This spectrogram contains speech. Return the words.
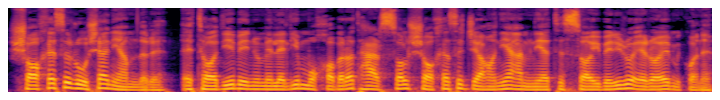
شاخص روشنی هم داره. اتحادیه بین المللی مخابرات هر سال شاخص جهانی امنیت سایبری رو ارائه می‌کنه.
